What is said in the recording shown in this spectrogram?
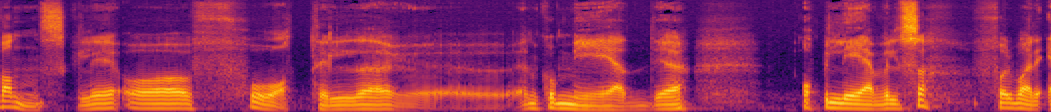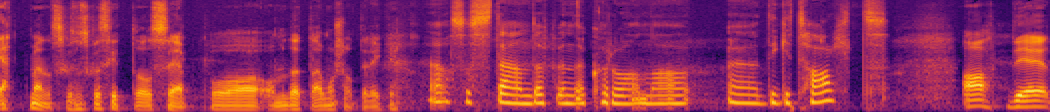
vanskelig å få til uh, en komedieopplevelse for bare ett menneske som skal sitte og se på om dette er morsomt eller ikke. Ja, Så standup under korona digitalt ah, det,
